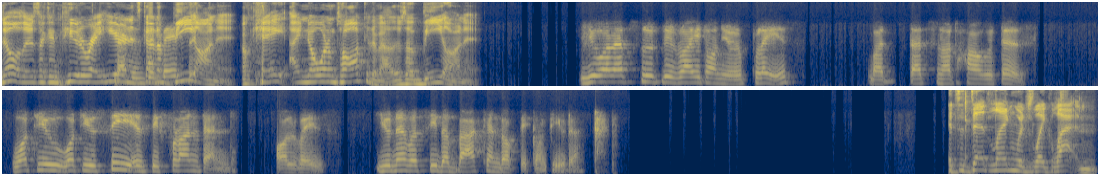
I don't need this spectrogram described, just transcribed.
No, there's a computer right here That and it's got a B on it. Okay, I know what I'm talking about. There's a B on it. You are absolutely right on your place, but that's not how it is. What you what you see is the front end always. You never see the back end of the computer. It's a dead language like Latin.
